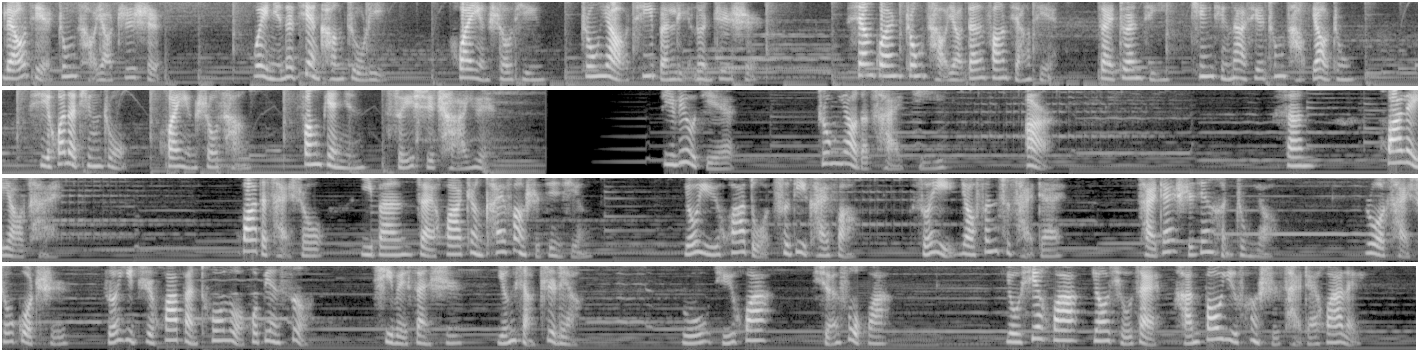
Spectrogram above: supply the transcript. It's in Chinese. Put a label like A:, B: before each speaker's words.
A: 了解中草药知识，为您的健康助力。欢迎收听中药基本理论知识相关中草药单方讲解，在专辑《听听那些中草药》中。喜欢的听众欢迎收藏，方便您随时查阅。第六节，中药的采集二三，花类药材。花的采收一般在花正开放时进行。由于花朵次第开放，所以要分次采摘，采摘时间很重要。若采收过迟，则易致花瓣脱落或变色，气味散失，影响质量。如菊花、悬附花。有些花要求在含苞欲放时采摘花蕾，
